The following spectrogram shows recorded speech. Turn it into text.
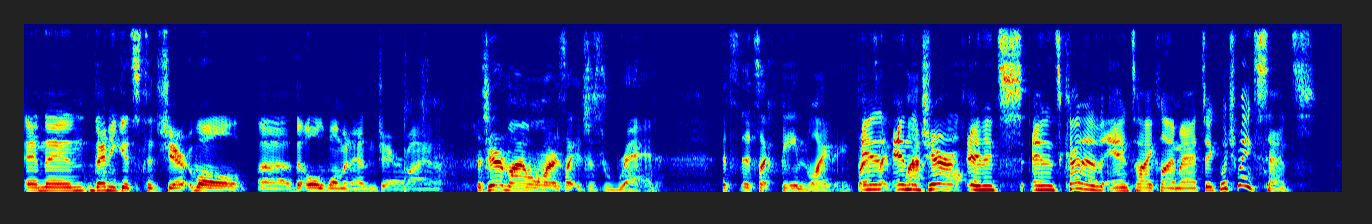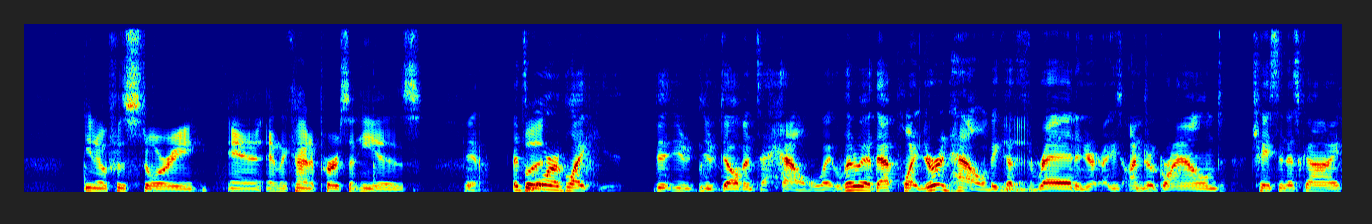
and then then he gets to Jer. Well, uh, the old woman and Jeremiah. The Jeremiah one is like it's just red. It's it's like fiend lighting, but and, it's like and the Jer- off. and it's and it's kind of anticlimactic, which makes sense, you know, for the story and and the kind of person he is. yeah, it's but- more of like that you you delve into hell. Like literally at that point, you're in hell because it's red and you're he's underground chasing this guy.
